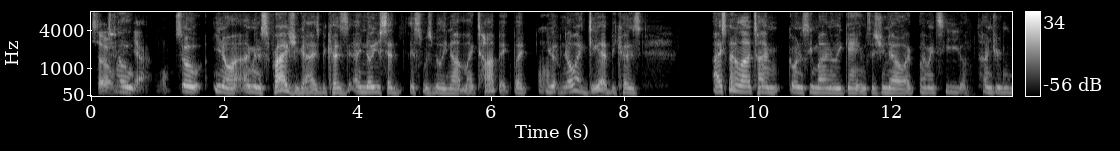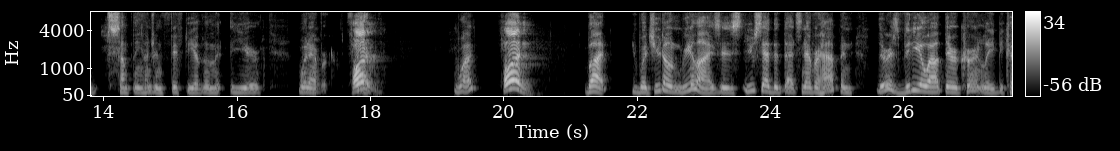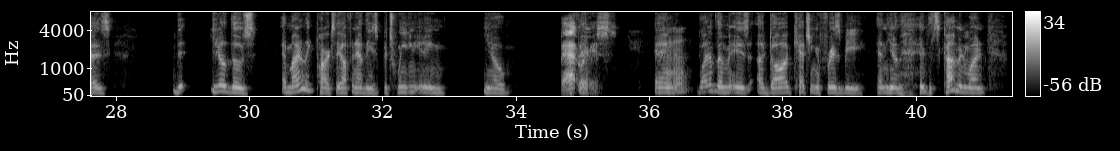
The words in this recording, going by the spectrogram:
So, so yeah. So you know, I'm going to surprise you guys because I know you said this was really not my topic, but mm-hmm. you have no idea because I spent a lot of time going to see minor league games. As you know, I, I might see 100 something, 150 of them a year. Whatever. Fun. But, what? Fun. But what you don't realize is you said that that's never happened. There is video out there currently because the you know those at minor league parks they often have these between inning, you know, bat race. And mm-hmm. one of them is a dog catching a frisbee, and you know it's a common one.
